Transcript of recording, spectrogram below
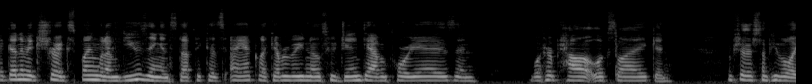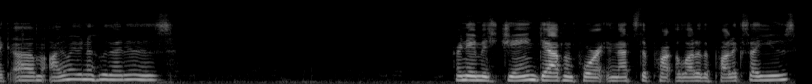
I gotta make sure I explain what I'm using and stuff because I act like everybody knows who Jane Davenport is and what her palette looks like. And I'm sure there's some people like, um, I don't even know who that is. Her name is Jane Davenport, and that's the a lot of the products I use.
